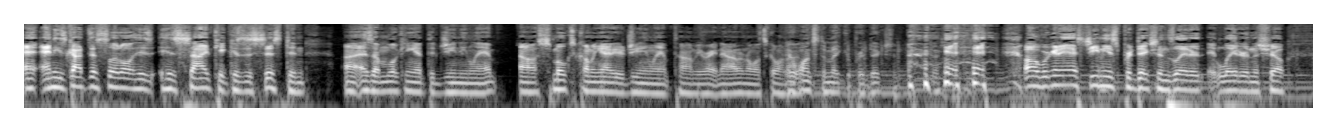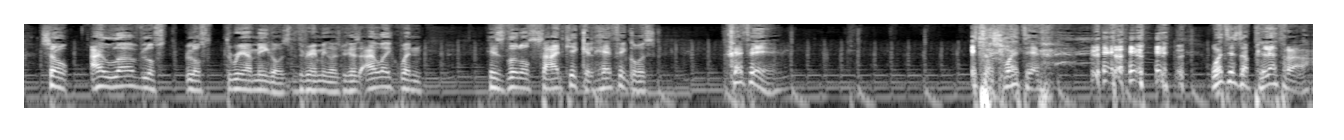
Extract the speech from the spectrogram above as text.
and, and he's got this little his his sidekick, his assistant. Uh, as I'm looking at the genie lamp, uh, smoke's coming out of your genie lamp, Tommy. Right now, I don't know what's going It on. wants to make a prediction. oh, we're gonna ask Genie's predictions later later in the show. So I love los los three amigos, the three amigos, because I like when his little sidekick El Jefe goes, Jefe, it's a sweater. what is a plethora?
